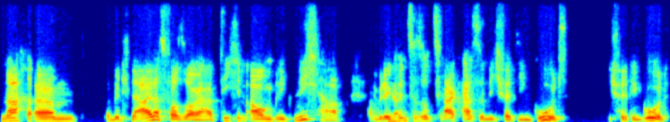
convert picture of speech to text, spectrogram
nach ähm, damit ich eine Altersvorsorge habe, die ich im Augenblick nicht habe. Über die ja. Künstlersozialkasse und ich verdiene gut. Ich verdiene gut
